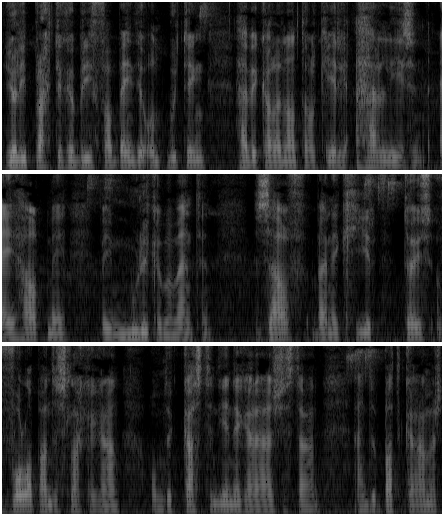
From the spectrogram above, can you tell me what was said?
Jullie prachtige brief van bij de ontmoeting heb ik al een aantal keer herlezen. Hij helpt mij bij moeilijke momenten. Zelf ben ik hier thuis volop aan de slag gegaan om de kasten die in de garage staan en de badkamer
